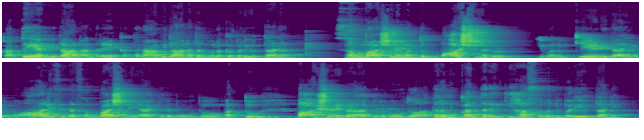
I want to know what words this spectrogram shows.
ಕಥೆಯ ವಿಧಾನ ಅಂದ್ರೆ ಕಥನಾ ವಿಧಾನದ ಮೂಲಕ ಬರೆಯುತ್ತಾನೆ. ಸಂಭಾಷಣೆ ಮತ್ತು ಭಾಷಣಗಳು, ಇವನು ಕೇಳಿದ, ಇವನು ಆಲಿಸಿದ ಸಂಭಾಷಣೆಯಾಗಿರಬಹುದು ಮತ್ತು ಭಾಷಣೆಗಳಾಗಿರಬಹುದು, ಅದರ ಮುಖಾಂತರ ಇತಿಹಾಸವನ್ನು ಬರೆಯುತ್ತಾನೆ.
